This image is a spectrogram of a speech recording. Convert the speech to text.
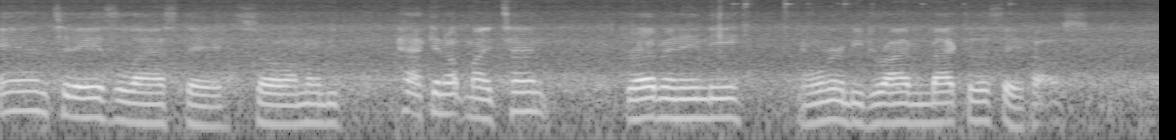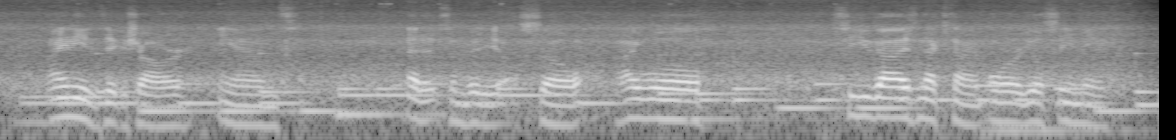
And today is the last day, so I'm going to be packing up my tent, grabbing Indy, and we're going to be driving back to the safe house. I need to take a shower and edit some videos, so I will see you guys next time, or you'll see me.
